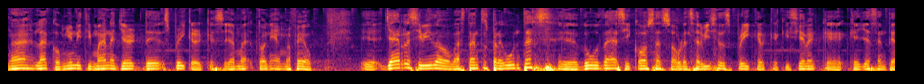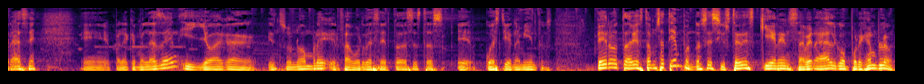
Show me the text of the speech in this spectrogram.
a la community manager de Spreaker que se llama Tonia Mafeo. Eh, ya he recibido bastantes preguntas, eh, dudas y cosas sobre el servicio de Spreaker que quisieran que, ella se enterase eh, para que me las den y yo haga en su nombre el favor de hacer todos estos cuestionamientos. Pero todavía estamos a tiempo, entonces si ustedes quieren saber algo, por ejemplo,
